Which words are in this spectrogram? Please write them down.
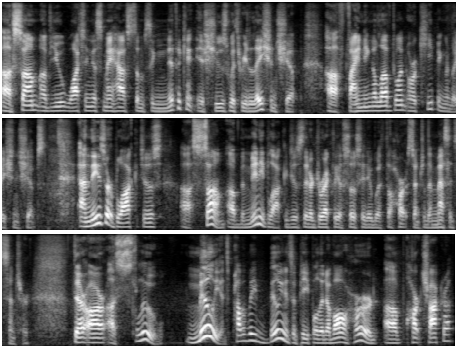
Uh, some of you watching this may have some significant issues with relationship, uh, finding a loved one or keeping relationships. And these are blockages uh, some of the many blockages that are directly associated with the heart center, the message center. There are a slew, millions, probably billions of people that have all heard of heart chakra,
